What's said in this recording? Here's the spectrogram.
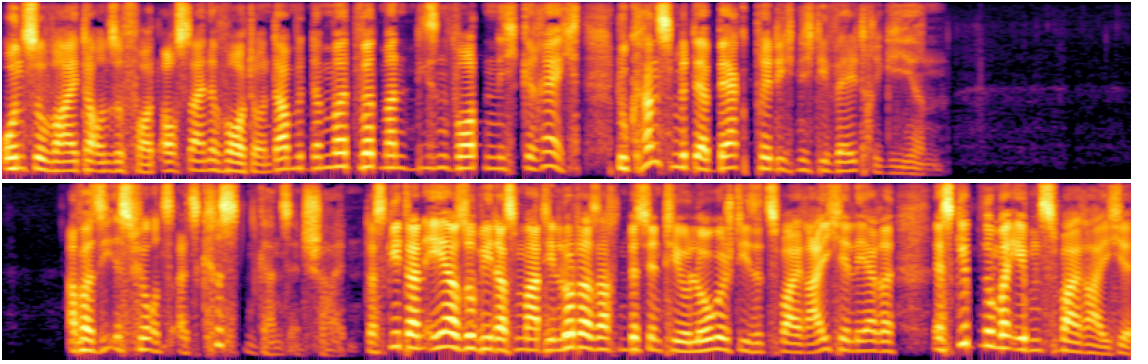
und so weiter und so fort. Auch seine Worte. Und damit, damit wird man diesen Worten nicht gerecht. Du kannst mit der Bergpredigt nicht die Welt regieren. Aber sie ist für uns als Christen ganz entscheidend. Das geht dann eher so, wie das Martin Luther sagt, ein bisschen theologisch, diese Zwei-Reiche-Lehre. Es gibt nun mal eben zwei Reiche.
